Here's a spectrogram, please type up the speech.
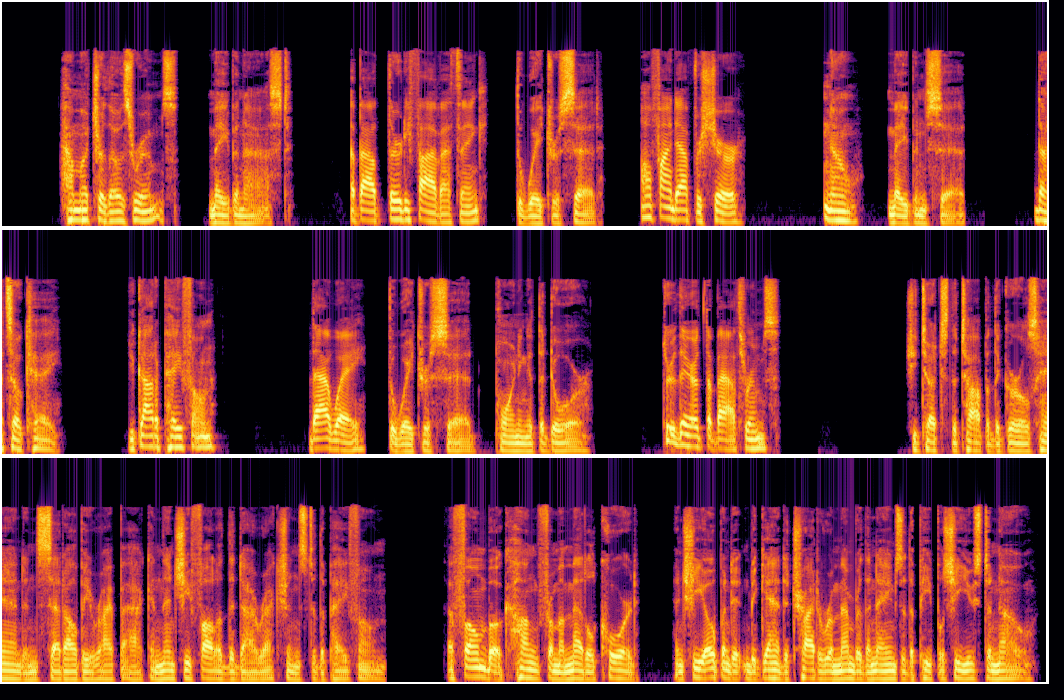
How much are those rooms? Maben asked. About 35, I think, the waitress said. I'll find out for sure. No, Maben said. That's okay. You got a payphone? That way, the waitress said, pointing at the door. Through there at the bathrooms. She touched the top of the girl's hand and said, I'll be right back, and then she followed the directions to the payphone. A phone book hung from a metal cord, and she opened it and began to try to remember the names of the people she used to know.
